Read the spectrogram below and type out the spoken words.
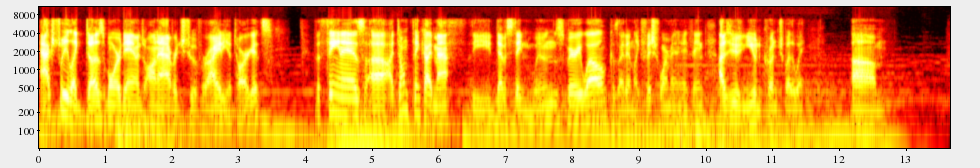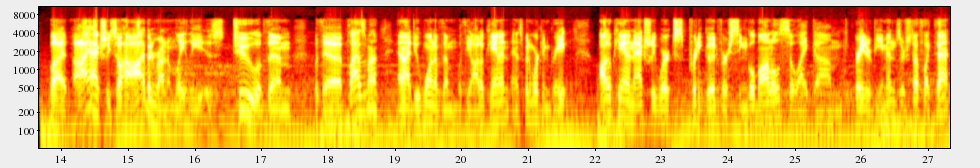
actually like does more damage on average to a variety of targets. The thing is, uh, I don't think I math the devastating wounds very well because I didn't like fish form or anything. I was using UnitCrunch by the way. Um, but I actually so how I've been running them lately is two of them with the plasma, and I do one of them with the autocannon, and it's been working great. Autocannon actually works pretty good for single models, so like um, greater demons or stuff like that.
